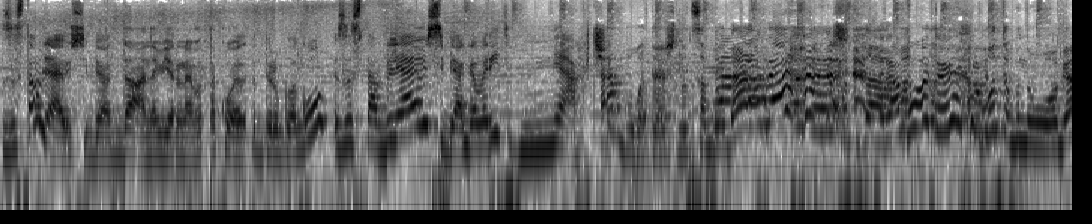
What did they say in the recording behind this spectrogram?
заставляю себя, да, наверное, вот такое подберу глагол, заставляю себя говорить мягче. Работаешь над собой, да? Работаешь, да. Работаю. Работы много.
